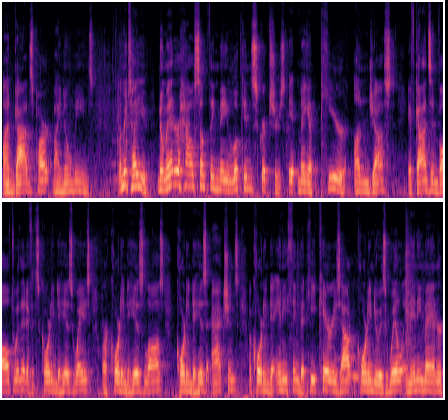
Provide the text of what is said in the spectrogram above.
On God's part, by no means. Let me tell you, no matter how something may look in scriptures, it may appear unjust, if God's involved with it, if it's according to His ways or according to His laws, according to His actions, according to anything that He carries out, according to His will in any manner,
